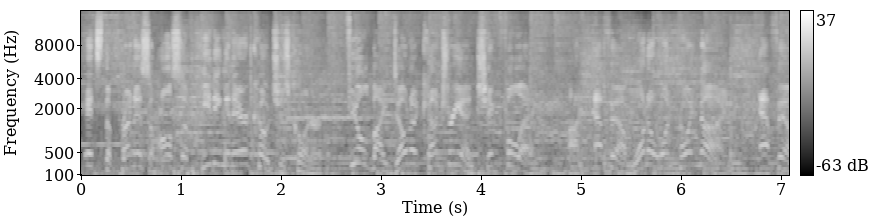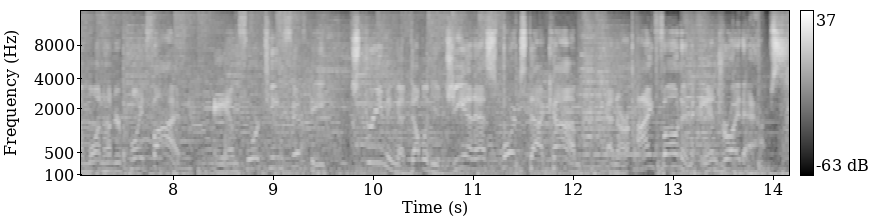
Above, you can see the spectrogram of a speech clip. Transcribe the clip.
It's the Prentice Allsup Heating and Air Coaches Corner, fueled by Donut Country and Chick oh fil A on FM 101.9, FM 100.5, AM 1450, streaming at WGNSSports.com and our iPhone and Android apps.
